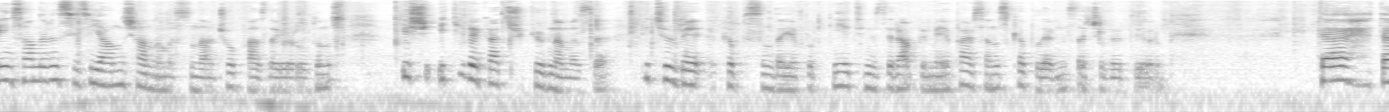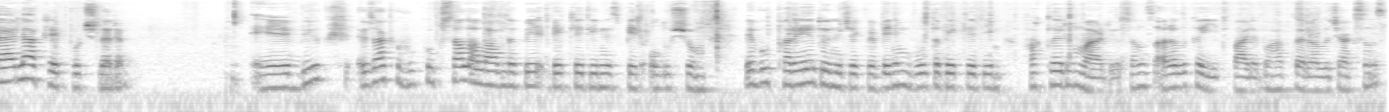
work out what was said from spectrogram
Ve insanların sizi yanlış anlamasından çok fazla yoruldunuz. Bir, iki rekat şükür namazı, bir türbe kapısında yapıp niyetinizi Rabbime yaparsanız kapılarınız açılır diyorum. De, değerli akrep burçları, e, büyük özellikle hukuksal alanda bir beklediğiniz bir oluşum ve bu paraya dönecek ve benim burada beklediğim haklarım var diyorsanız Aralık ayı itibariyle bu hakları alacaksınız.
